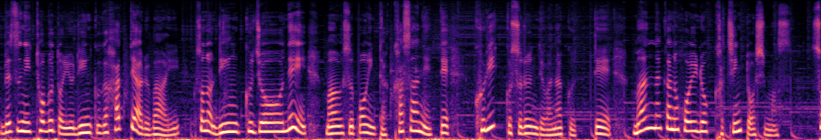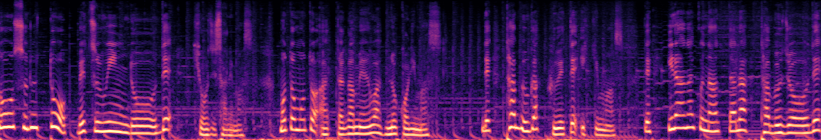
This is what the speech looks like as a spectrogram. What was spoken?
別に飛ぶというリンクが貼ってある場合そのリンク上でマウスポインター重ねてクリックするんではなくって真ん中のホイールをカチンと押します。そうすると別ウィンドウで表示されます。もともとあった画面は残ります。でタブが増えていきます。でいらなくなったらタブ上で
